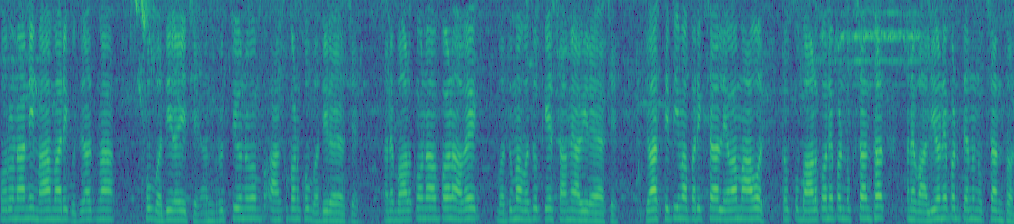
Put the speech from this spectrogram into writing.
કોરોનાની મહામારી ગુજરાતમાં ખૂબ વધી રહી છે અને મૃત્યુનો આંક પણ ખૂબ વધી રહ્યો છે અને બાળકોના પણ હવે વધુમાં વધુ કેસ સામે આવી રહ્યા છે. જો આ સ્થિતિમાં પરીક્ષા લેવામાં આવત તો બાળકોને પણ નુકસાન થત અને વાલીઓને પણ તેનું નુકસાન થત.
